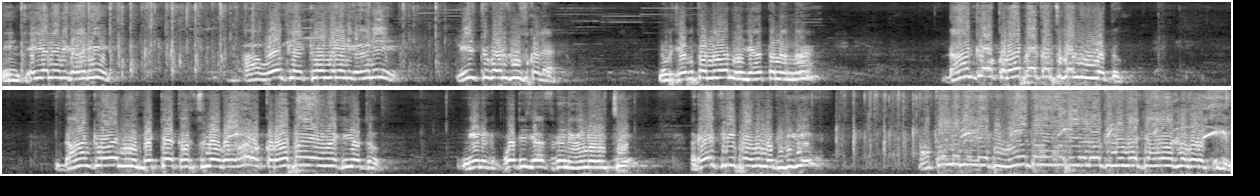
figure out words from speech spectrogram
నేను చేయలేను కానీ ఆ ఓట్లు ఎట్లా ఉన్నాయని కానీ లిస్ట్ కూడా చూసుకోలే. నువ్వు చెబుతున్నావు నువ్వు చేస్తానన్నా? దాంట్లో ఒక్క రూపాయి ఖర్చు కూడా నువ్వు ఇవ్వద్దు దాంట్లో నువ్వు పెట్టే ఖర్చులో కూడా ఒక్క రూపాయి నాకు ఇవ్వద్దు నేను పోటీ చేస్తానని హామీ ఇచ్చి రేత్రి పగులు తిరిగి అక్కడ మెజార్టీ నూట యాభై ఏళ్ళకి మెజార్టీ అవార్డులు కూడా వచ్చింది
